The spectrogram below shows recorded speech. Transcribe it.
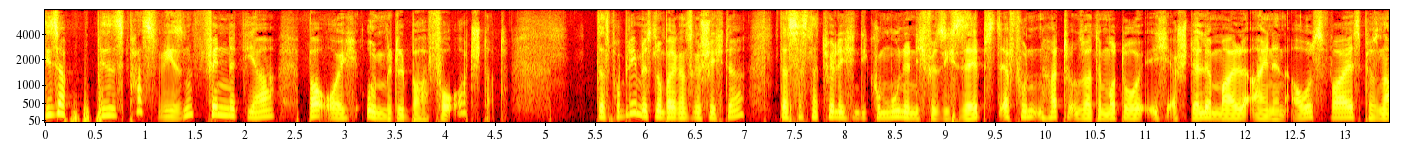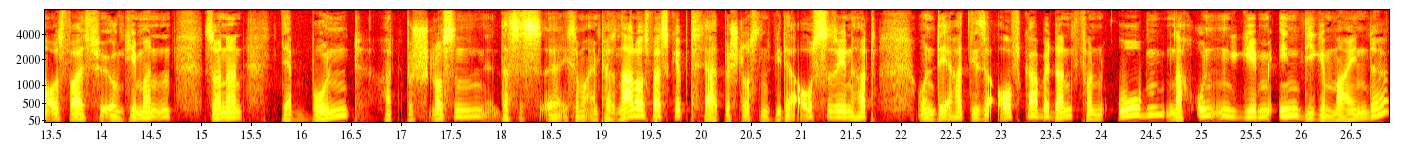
Dieser, dieses Passwesen findet ja bei euch unmittelbar vor Ort statt. Das Problem ist nur bei der ganzen Geschichte, dass das natürlich die Kommune nicht für sich selbst erfunden hat und so hat dem Motto, ich erstelle mal einen Ausweis, Personalausweis für irgendjemanden, sondern der Bund hat beschlossen, dass es, äh, ich sag mal, einen Personalausweis gibt. Er hat beschlossen, wie der auszusehen hat. Und der hat diese Aufgabe dann von oben nach unten gegeben in die Gemeinde,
